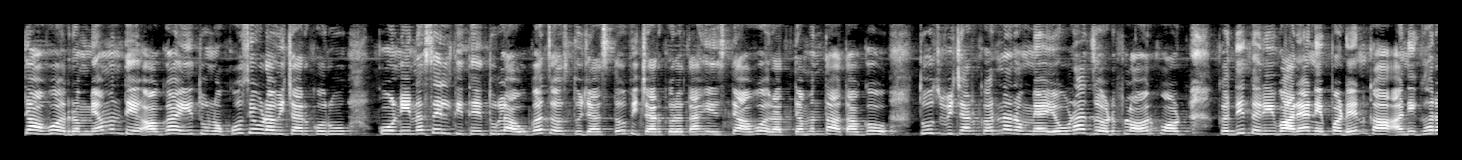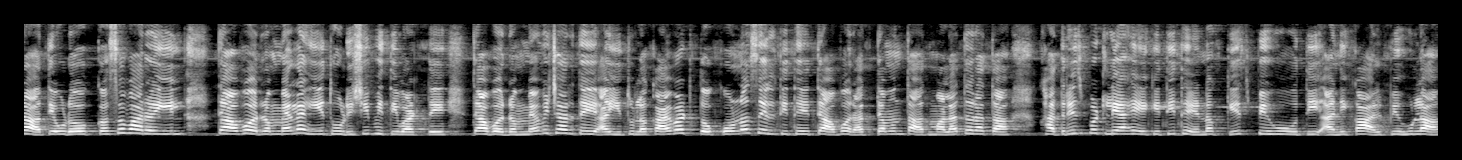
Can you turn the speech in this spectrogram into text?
त्यावर रम्या म्हणते अगं आई तू नकोस एवढा विचार करू. कोणी नसेल तिथे तुला उगाचच तू जास्त विचार करत आहेस. त्यावर आत्या म्हणतात अगं तूच विचार कर ना रम्या एवढा जड फ्लॉवर पॉट कधीतरी वाऱ्याने पडेन का आणि घरात एवढं कसं वारं येईल? त्यावर रम्यालाही थोडीशी भीती वाटते. त्यावर रम्या विचारते आई तुला काय वाटतं? कोण असेल तिथे? त्यावर आत्या म्हणतात मला तर आता खात्रीच पटली आहे. की तिथे नक्कीच पिहू होती आणि काल पिहूला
